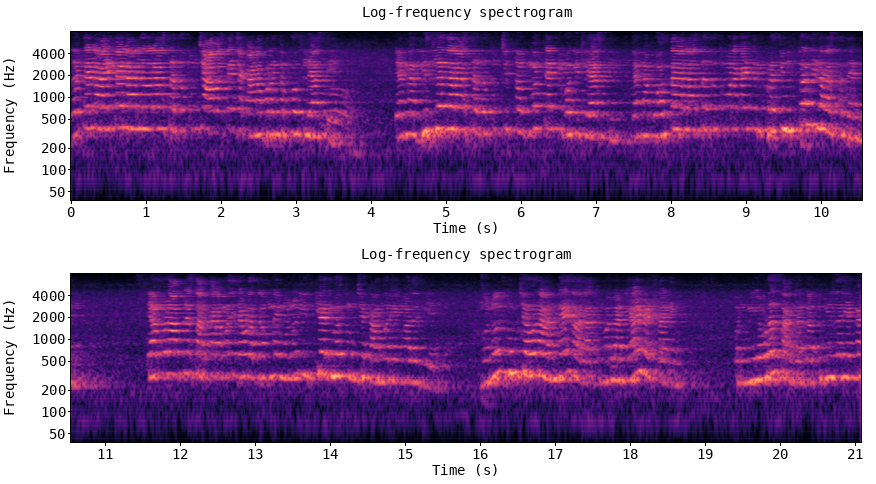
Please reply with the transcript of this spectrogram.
जर त्याला ऐकायला आलं जर असतं तर तुमच्या आवाज त्यांच्या कानापर्यंत पोहोचले असते. त्यांना दिसलं जर असतं तर तुमची तगमग त्यांनी बघितली असती. त्यांना बोलता आलं असतं तर दिलं असतं त्यांनी. त्यामुळं आपल्या सरकारामध्ये तेवढा दम नाही. म्हणून इतक्या दिवस तुमचे कामं रेंगाळत गेले म्हणून तुमच्यावर अन्याय झाला. तुम्हाला न्याय भेटला नाही. पण मी एवढंच सांगेल का तुम्ही जर एका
